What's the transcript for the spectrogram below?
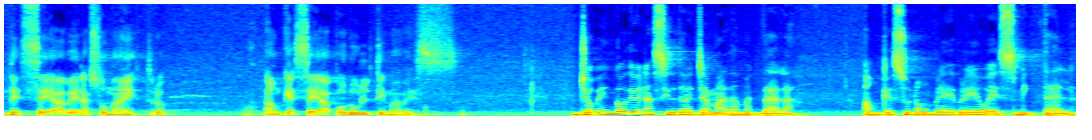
Desea ver a su maestro, aunque sea por última vez. Yo vengo de una ciudad llamada Magdala, aunque su nombre hebreo es Migdal,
